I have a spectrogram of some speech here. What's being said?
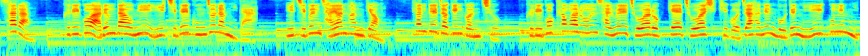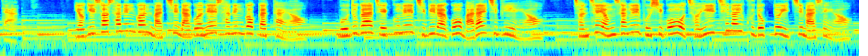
사랑, 그리고 아름다움이 이 집에 공존합니다. 이 집은 자연 환경, 현대적인 건축, 그리고 평화로운 삶을 조화롭게 조화시키고자 하는 모든 이의 꿈입니다. 여기서 사는 건 마치 낙원에 사는 것 같아요. 모두가 제 꿈의 집이라고 말할 집이에요. 전체 영상을 보시고 저희 채널 구독도 잊지 마세요.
